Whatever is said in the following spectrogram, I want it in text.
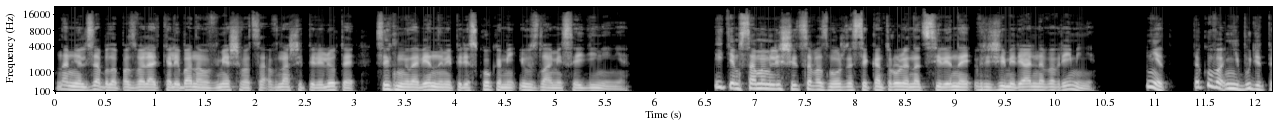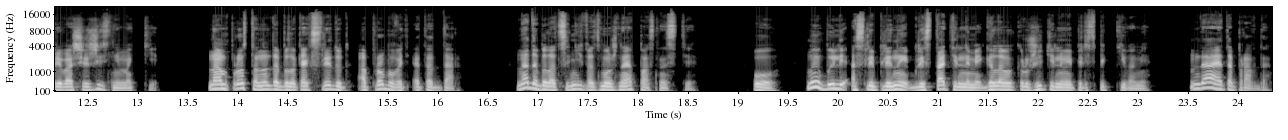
Нам нельзя было позволять Калибанам вмешиваться в наши перелеты с их мгновенными перескоками и узлами соединения. И тем самым лишиться возможности контроля над Вселенной в режиме реального времени? Нет, такого не будет при вашей жизни, Макки. Нам просто надо было как следует опробовать этот дар. Надо было оценить возможные опасности. О, мы были ослеплены блистательными головокружительными перспективами. Да, это правда.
